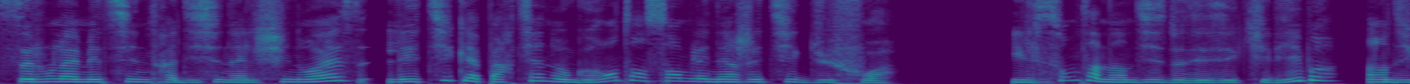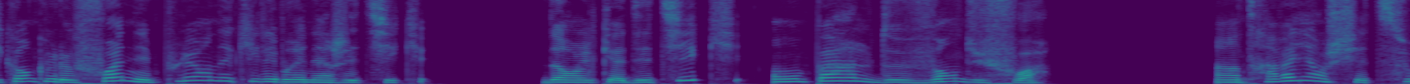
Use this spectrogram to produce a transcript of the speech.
selon la médecine traditionnelle chinoise, les tics appartiennent au grand ensemble énergétique du foie. Ils sont un indice de déséquilibre, indiquant que le foie n'est plus en équilibre énergétique. Dans le cas des tics, on parle de vent du foie. Un travail en shiatsu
